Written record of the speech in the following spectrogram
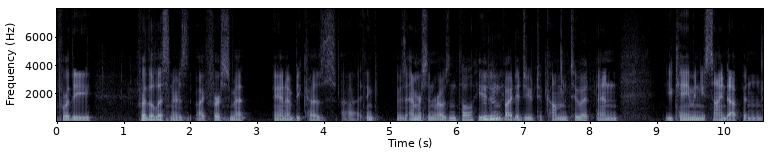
for the for the listeners, I first met Anna because uh, I think it was Emerson Rosenthal. He had invited you to come to it, and you came and you signed up, and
